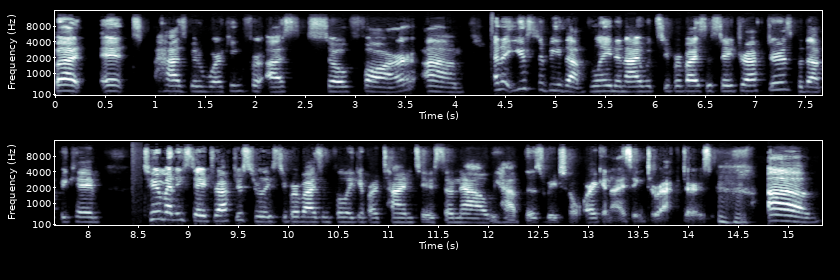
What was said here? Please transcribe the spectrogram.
but it has been working for us so far. Um, and it used to be that Blaine and I would supervise the state directors, but that became too many state directors to really supervise and fully give our time to. So now we have those regional organizing directors. Mm-hmm. Um,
